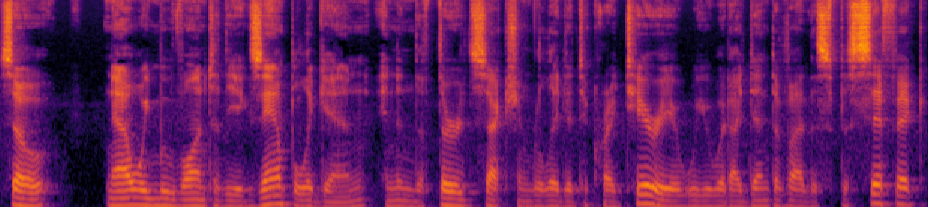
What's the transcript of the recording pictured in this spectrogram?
So now we move on to the example again, and in the third section related to criteria, we would identify the specific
